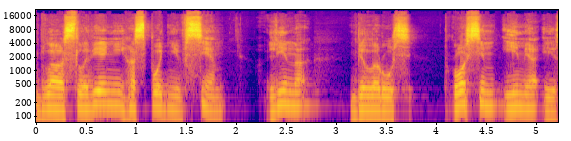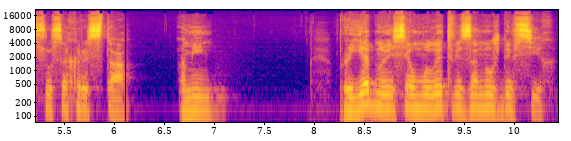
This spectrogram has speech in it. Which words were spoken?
Благословений Господней всем. Лина, Беларусь. Просим ім'я Ісуса Христа. Амінь. Приєднуюся в молитві за нужди всіх,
